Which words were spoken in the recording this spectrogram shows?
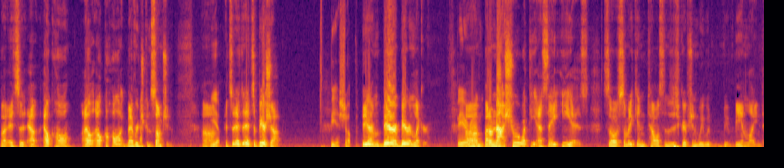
But it's a al- alcohol al- alcoholic beverage consumption. Uh, Yep. It's it, it's a beer shop, beer shop. beer Yeah, beer beer and liquor. beer Um, and but I'm not sure what the SAE is. So if somebody can tell us in the description, we would be, be enlightened.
